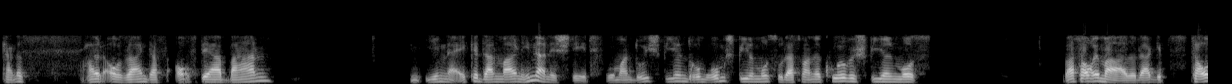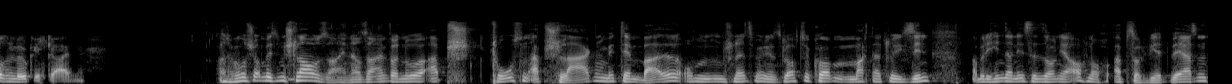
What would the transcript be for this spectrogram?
kann es halt auch sein, dass auf der Bahn in irgendeiner Ecke dann mal ein Hindernis steht, wo man durchspielen, drumherum spielen muss, sodass man eine Kurve spielen muss. Was auch immer. Also da gibt es tausend Möglichkeiten. Also man muss schon ein bisschen schlau sein. Also einfach nur abstoßen, abschlagen mit dem Ball, um schnellstmöglich ins Loch zu kommen. Macht natürlich Sinn, aber die Hindernisse sollen ja auch noch absolviert werden.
